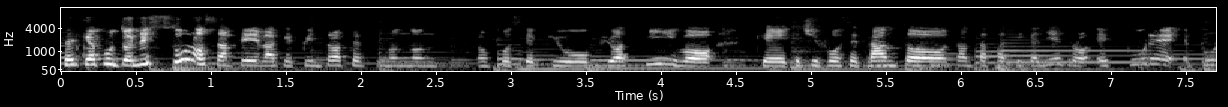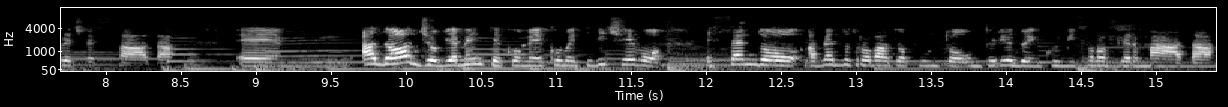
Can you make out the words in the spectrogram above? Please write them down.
perché appunto nessuno sapeva che Pinterest non, non, non fosse più, più attivo, che, che, ci fosse tanto, tanta fatica dietro, eppure, eppure c'è stata. Eh, ad oggi, ovviamente, come, come, ti dicevo, essendo, avendo trovato appunto un periodo in cui mi sono fermata,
